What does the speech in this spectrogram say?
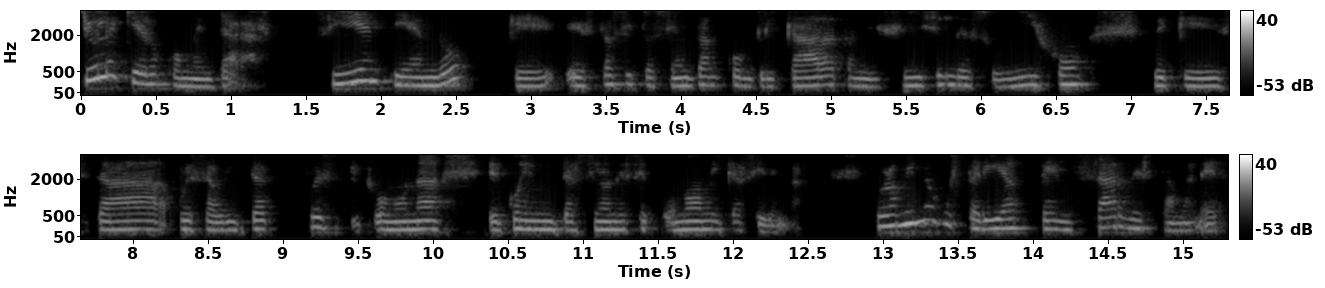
yo le quiero comentar algo. Sí entiendo que esta situación tan complicada, tan difícil de su hijo, de que está pues ahorita pues con una eh, con limitaciones económicas y demás. Pero a mí me gustaría pensar de esta manera,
